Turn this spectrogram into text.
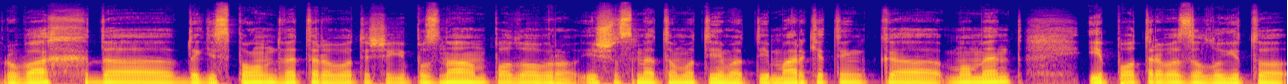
пробах да да ги спомнам двете работи што ги познавам подобро и што сметам од имат и маркетинг а, момент и потреба за луѓето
